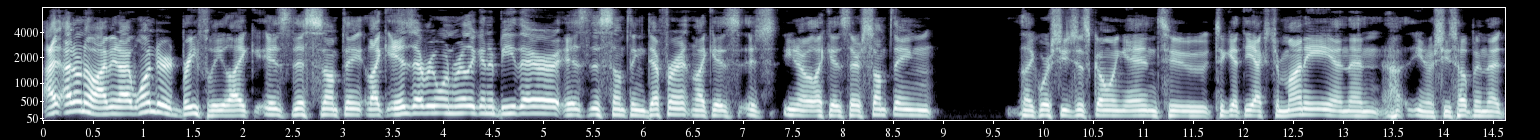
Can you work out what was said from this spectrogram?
I, I don't know. I mean, I wondered briefly, like, is this something like is everyone really going to be there? Is this something different? Like, is is you know, like, is there something like where she's just going in to to get the extra money and then you know she's hoping that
